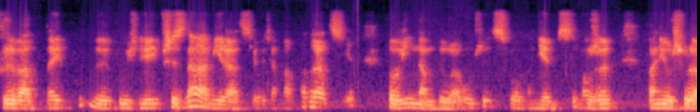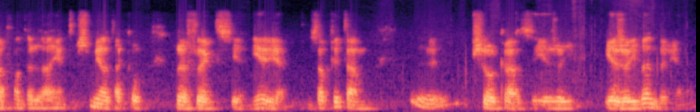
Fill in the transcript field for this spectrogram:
prywatnej y, później przyznała mi rację, powiedziała, ma pan rację, powinnam była użyć słowa Niemcy. Może pani Ursula von der Leyen też miała taką refleksję, nie wiem, zapytam przy okazji, jeżeli, jeżeli będę miał.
